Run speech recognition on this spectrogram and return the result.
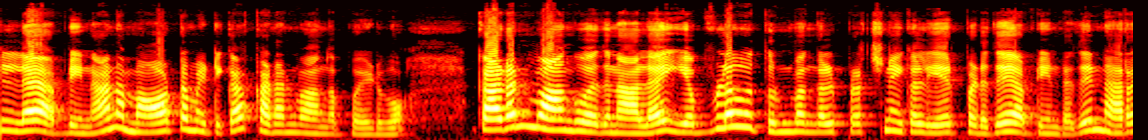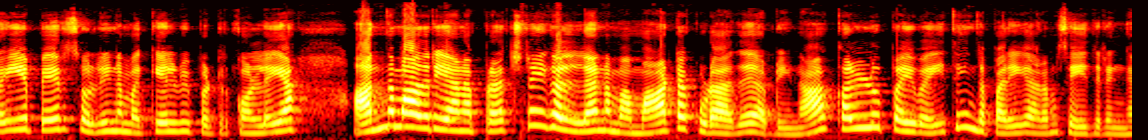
இல்லை அப்படின்னா நம்ம ஆட்டோமேட்டிக்காக கடன் வாங்க போயிடுவோம். கடன் வாங்குவதனால எவ்வளவு துன்பங்கள் பிரச்சனைகள் ஏற்படுது அப்படின்றது நிறைய பேர் சொல்லி நம்ம கேள்விப்பட்டிருக்கோம் இல்லையா? அந்த மாதிரியான பிரச்சனைகளில் நம்ம மாட்டக்கூடாது அப்படின்னா கல்லுப்பை வைத்து இந்த பரிகாரம் செய்திருங்க.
